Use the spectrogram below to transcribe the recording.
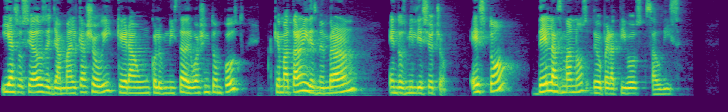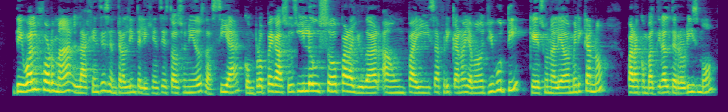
y asociados de Jamal Khashoggi, que era un columnista del Washington Post, que mataron y desmembraron en 2018. Esto de las manos de operativos saudíes. De igual forma, la Agencia Central de Inteligencia de Estados Unidos, la CIA, compró Pegasus y lo usó para ayudar a un país africano llamado Djibouti, que es un aliado americano, para combatir al terrorismo,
